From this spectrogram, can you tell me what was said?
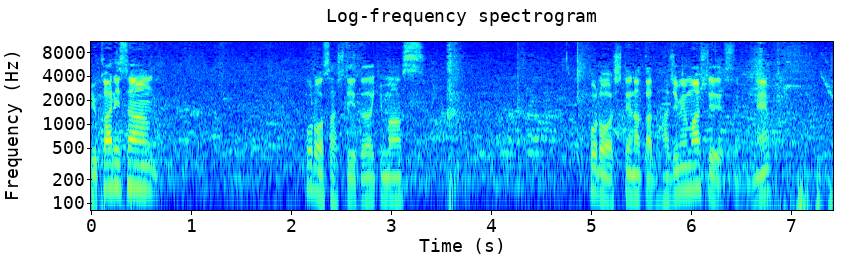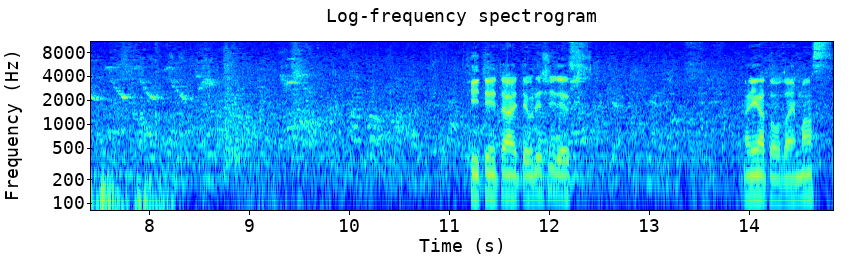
ゆかりさんフォローさせていただきます。フォローしてなかった。初めましてですよね。聞いていただいて嬉しいです。ありがとうございます。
